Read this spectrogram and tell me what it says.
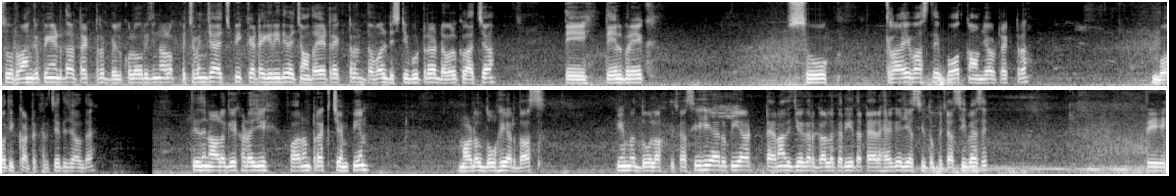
ਸੋ ਰੰਗ ਪੇਂਟ ਦਾ ਟਰੈਕਟਰ ਬਿਲਕੁਲ ਓਰੀਜਨਲ 55 HP ਕੈਟਾਗਰੀ ਦੇ ਵਿੱਚ ਆਉਂਦਾ ਹੈ tractor double distributor double clutch ਆ। ਤੇ ਤੇਲ ਬ੍ਰੇਕ। ਸੋ ਕਿਰਾਏ ਵਾਸਤੇ ਬਹੁਤ ਕਾਮਯਾਬ ਟਰੈਕਟਰ ਆ। ਬਹੁਤ ਹੀ ਘੱਟ ਖਰਚੇ ਤੇ ਚੱਲਦਾ ਹੈ। ਤੇ ਇਹਦੇ ਨਾਲ ਅੱਗੇ ਖੜਾ ਜੀ ਫਾਰਮ ਟਰੈਕ ਚੈਂਪੀਅਨ, ਮਾਡਲ 2010 ਕੀਮਤ 285000 ਰੁਪਿਆ ਟਾਇਰਾਂ ਦੀ ਜੇਕਰ ਗੱਲ ਕਰੀਏ ਤਾਂ ਟਾਇਰ ਹੈਗੇ ਜੀ 80 ਤੋਂ 85 ਪੈਸੇ। ਤੇ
